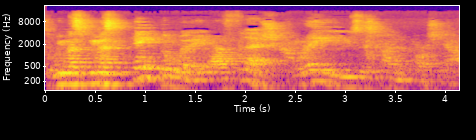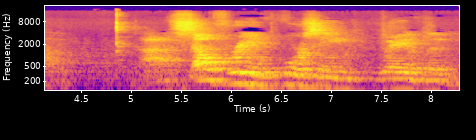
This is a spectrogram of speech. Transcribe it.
So we must, we must hate the way our flesh craves this kind of partiality. A self-reinforcing way of living.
